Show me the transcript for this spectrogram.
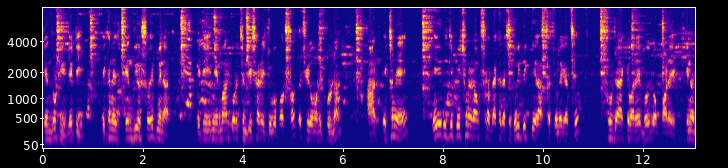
কেন্দ্রটি, যেটি এখানে কেন্দ্রীয় শহীদ মিনার, এটি নির্মাণ করেছেন দিশারি যুব পর্ষদ শিরোমণি খুলনা। আর এখানে এর যে পেছনের অংশটা দেখা যাচ্ছে, দুই দিক দিয়ে রাস্তা চলে গেছে। সোজা একেবারে ভৈরব পাড়ে কিনার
